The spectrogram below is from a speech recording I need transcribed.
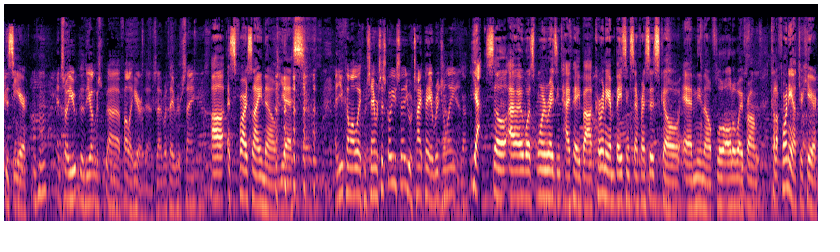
this year. Mm-hmm. And so you, the youngest uh, fellow here, then is that what they were saying? Uh, as far as I know, yes. and you come all the way from San Francisco. You said you were Taipei originally. And... yeah. So I was born and raised in Taipei, but currently I'm based in San Francisco, and you know, flew all the way from California to here.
